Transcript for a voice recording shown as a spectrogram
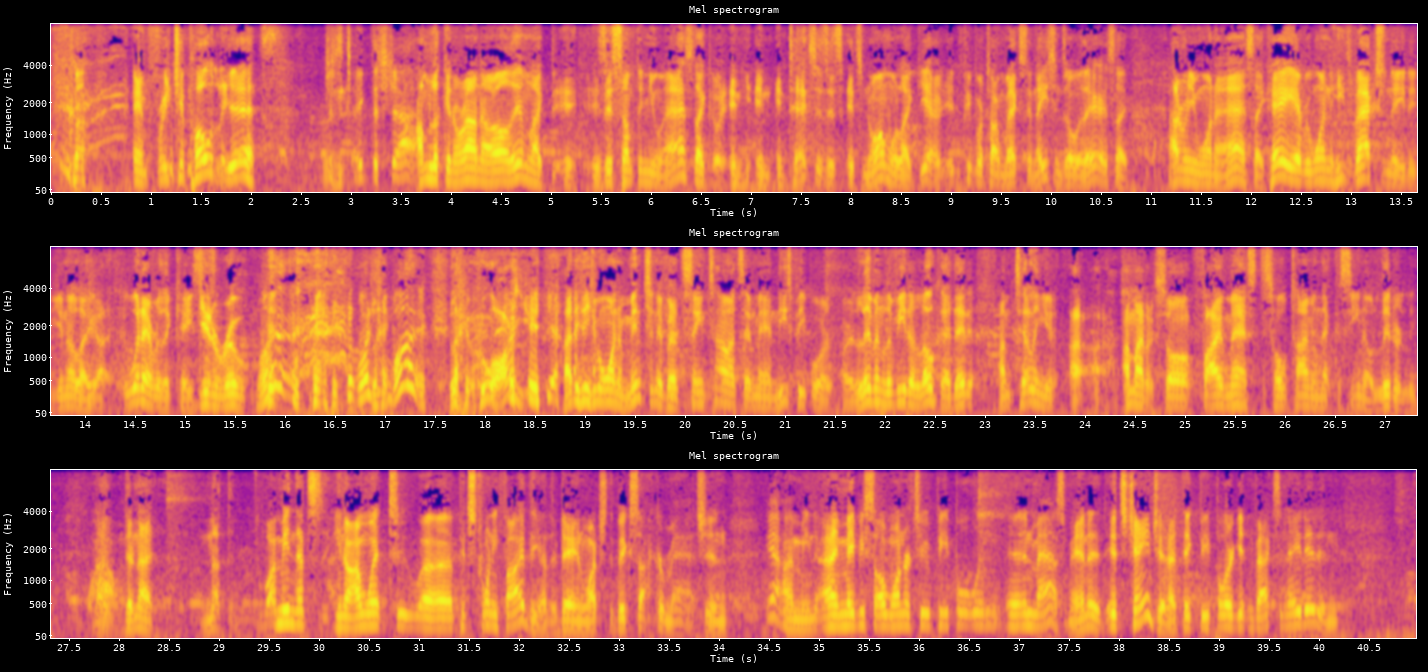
and free Chipotle. yes. Just take the shot. I'm looking around at all of them like, is this something you asked? Like in, in, in Texas, it's, it's normal. Like, yeah, it, people are talking vaccinations over there. It's like, I don't even want to ask. Like, hey, everyone, he's vaccinated. You know, like uh, whatever the case. Get is. a rope. What? what? Why? Like, who are you? Yeah. I didn't even want to mention it, but at the same time, I said, man, these people are, are living La Vida Loca. They, I'm telling you, I, I, I might have saw five masks this whole time in that casino, literally. Wow. Like, they're not nothing. Well, I mean, that's you know, I went to uh, pitch 25 the other day and watched the big soccer match, and yeah, I mean, I maybe saw one or two people in in mass. Man, it, it's changing. I think people are getting vaccinated, and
